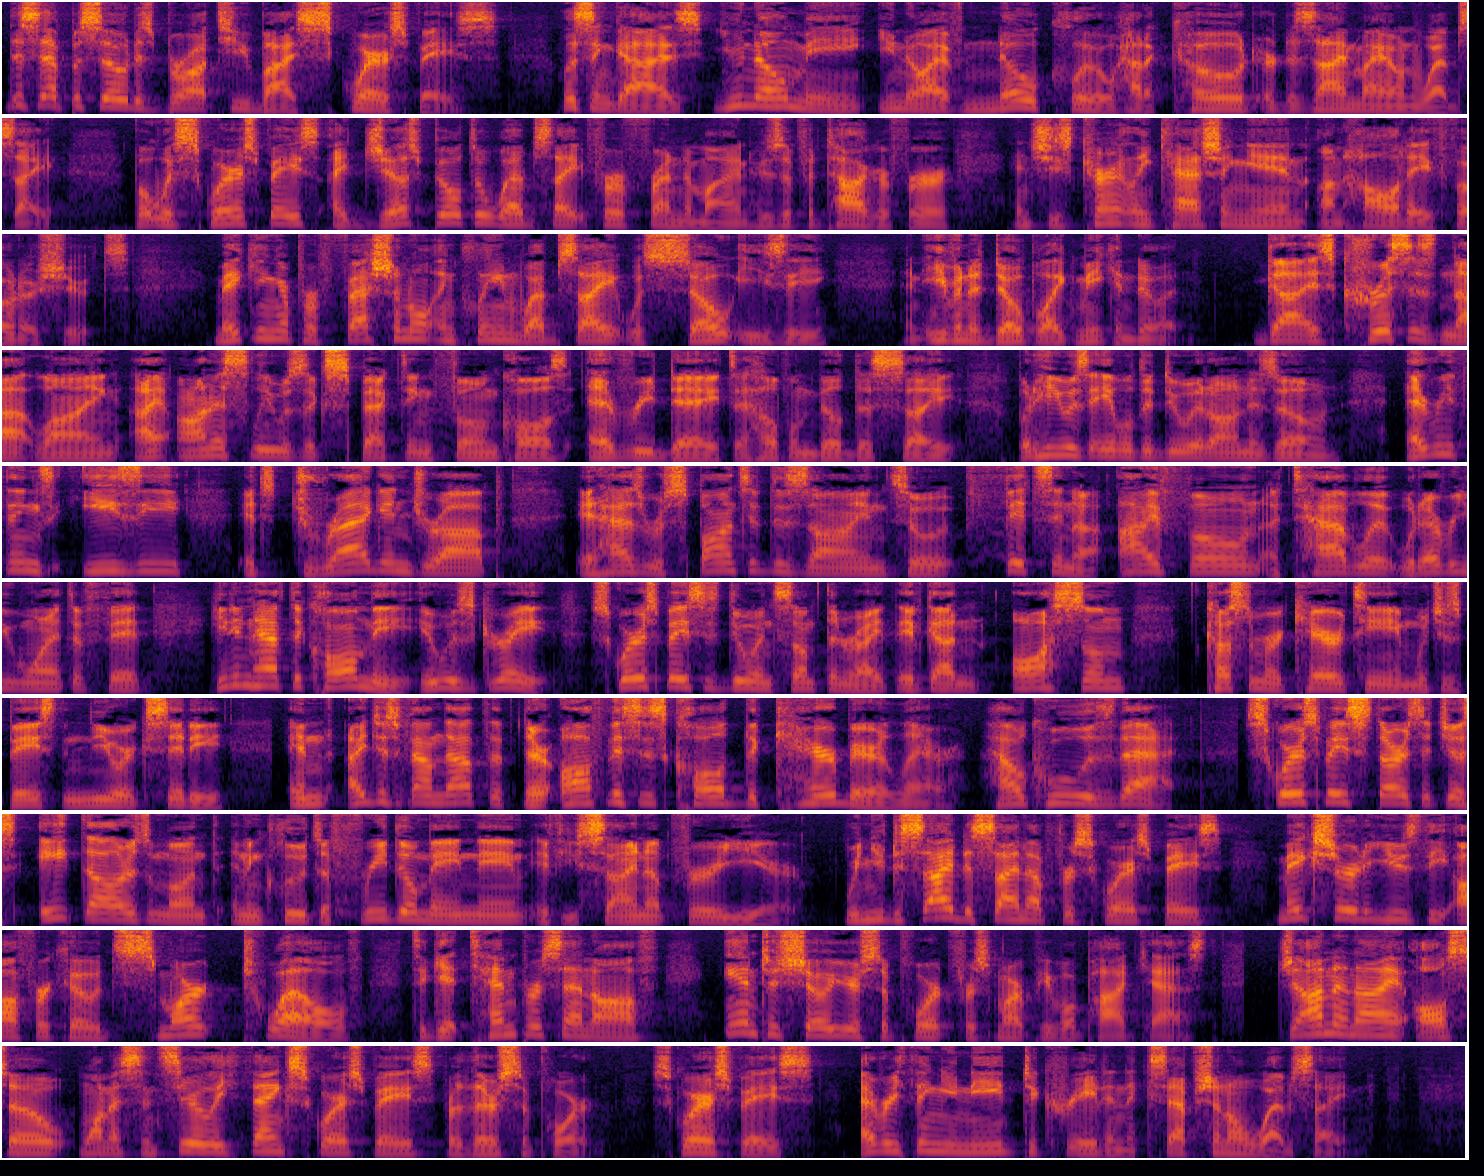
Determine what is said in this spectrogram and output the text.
This episode is brought to you by Squarespace. Listen, guys, you know me, you know I have no clue how to code or design my own website. But with Squarespace, I just built a website for a friend of mine who's a photographer, and she's currently cashing in on holiday photo shoots. Making a professional and clean website was so easy, and even a dope like me can do it. Guys, Chris is not lying. I honestly was expecting phone calls every day to help him build this site, but he was able to do it on his own. Everything's easy, it's drag and drop. It has responsive design, so it fits in an iPhone, a tablet, whatever you want it to fit. He didn't have to call me. It was great. Squarespace is doing something right. They've got an awesome customer care team, which is based in New York City. And I just found out that their office is called the Care Bear Lair. How cool is that? Squarespace starts at just $8 a month and includes a free domain name if you sign up for a year. When you decide to sign up for Squarespace, make sure to use the offer code SMART12 to get 10% off and to show your support for Smart People Podcast. John and I also want to sincerely thank Squarespace for their support. Squarespace, everything you need to create an exceptional website.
